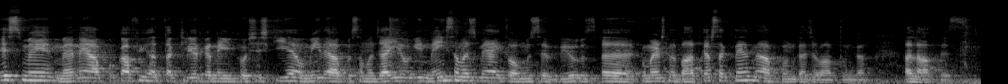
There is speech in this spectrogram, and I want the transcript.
इसमें मैंने आपको काफ़ी हद तक क्लियर करने की कोशिश की है। उम्मीद है आपको समझ आई होगी। नहीं समझ में आई तो आप मुझसे व्यूज़ कमेंट्स में बात कर सकते हैं। मैं आपको उनका जवाब दूँगा। अल्लाह हाफिज़।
